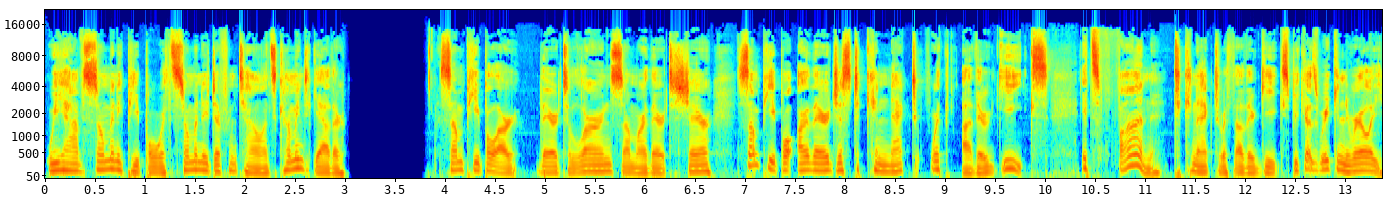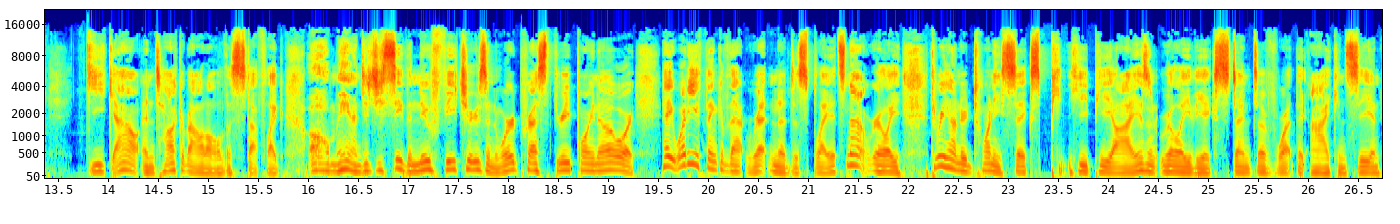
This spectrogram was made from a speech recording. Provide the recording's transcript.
we have so many people with so many different talents coming together. Some people are there to learn, some are there to share, some people are there just to connect with other geeks. It's fun to connect with other geeks because we can really geek out and talk about all this stuff like, oh man, did you see the new features in WordPress 3.0? Or, hey, what do you think of that Retina display? It's not really 326 ppi isn't really the extent of what the eye can see. And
